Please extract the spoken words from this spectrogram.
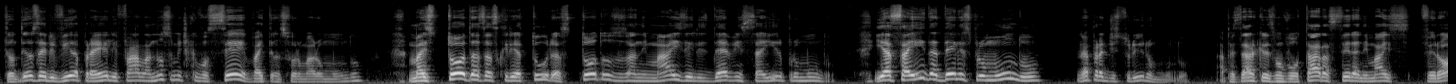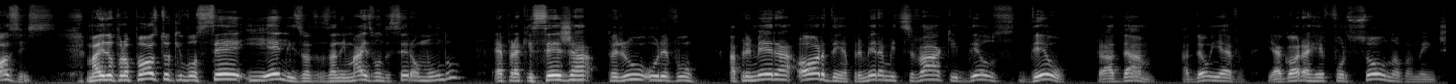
Então Deus ele vira para ele e fala: não somente que você vai transformar o mundo, mas todas as criaturas, todos os animais, eles devem sair para o mundo. E a saída deles para o mundo não é para destruir o mundo, apesar que eles vão voltar a ser animais ferozes. Mas o propósito que você e eles, os animais, vão descer ao mundo é para que seja Peru Urevu. A primeira ordem, a primeira mitzvah que Deus deu para Adão, Adão e Eva, e agora reforçou novamente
